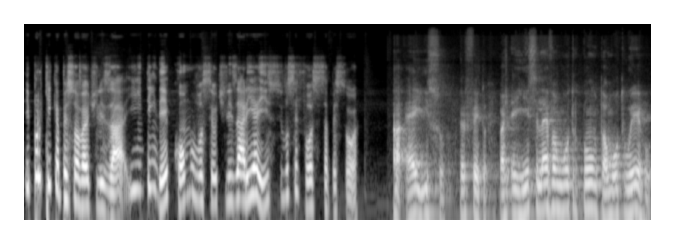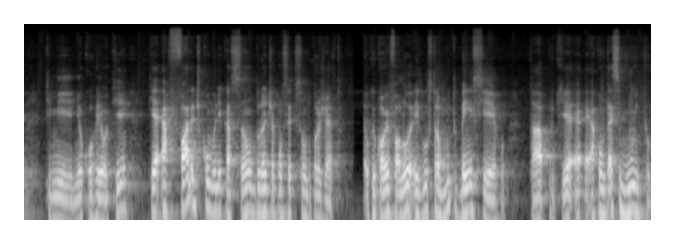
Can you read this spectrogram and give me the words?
e por que, que a pessoa vai utilizar e entender como você utilizaria isso se você fosse essa pessoa. Cara, é isso, perfeito. E esse leva a um outro ponto, a um outro erro que me, me ocorreu aqui, que é a falha de comunicação durante a concepção do projeto. O que o Cauê falou ilustra muito bem esse erro, tá? Porque é, é, acontece muito.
